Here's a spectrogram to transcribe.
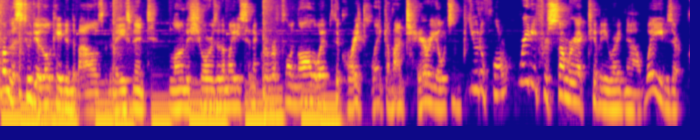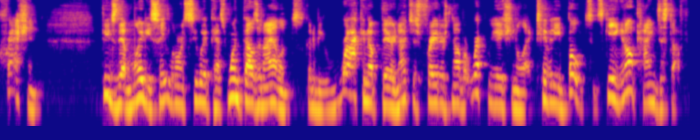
From the studio located in the bowels of the basement, along the shores of the mighty Seneca River, flowing all the way up to the Great Lake of Ontario, which is beautiful, ready for summer activity right now. Waves are crashing. Feeds that mighty St. Lawrence Seaway past 1,000 islands. Going to be rocking up there, not just freighters now, but recreational activity, boats and skiing and all kinds of stuff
